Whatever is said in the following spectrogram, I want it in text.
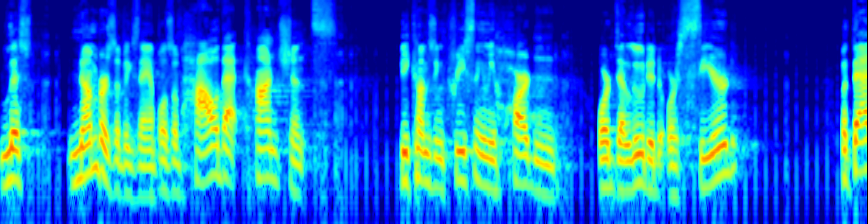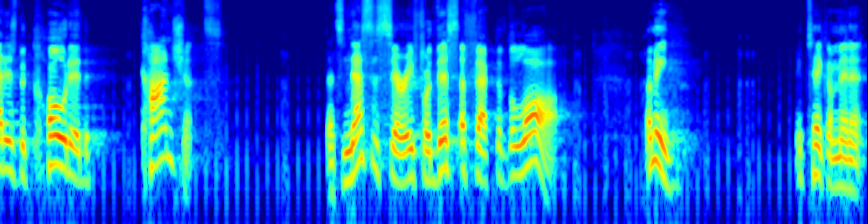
list numbers of examples of how that conscience becomes increasingly hardened or diluted or seared. But that is the coded conscience that's necessary for this effect of the law. Let me, let me take a minute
